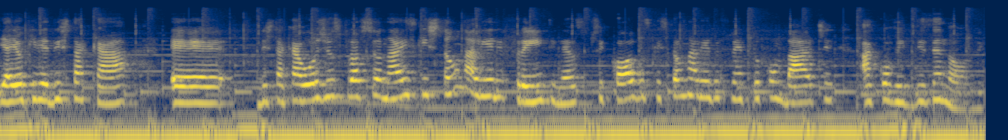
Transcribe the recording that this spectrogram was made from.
e aí eu queria destacar, é, destacar hoje os profissionais que estão na linha de frente, né, os psicólogos que estão na linha de frente do combate à Covid-19.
